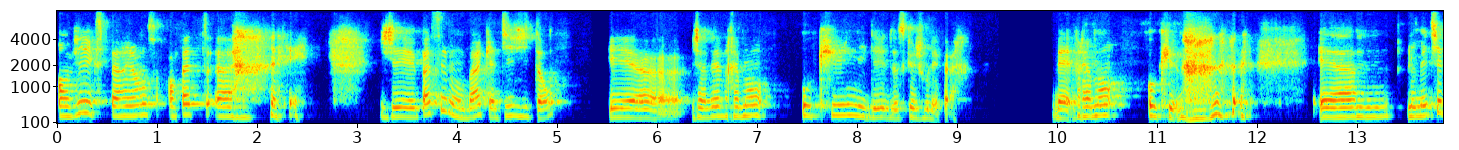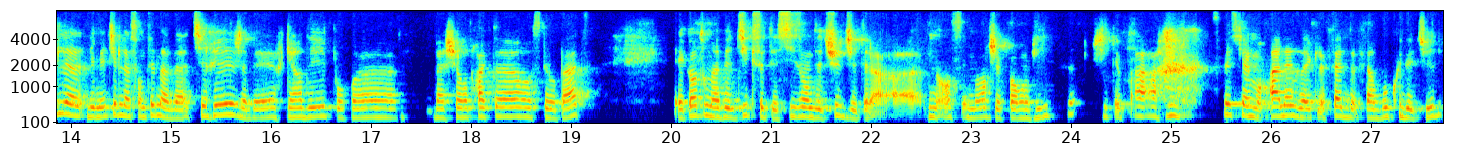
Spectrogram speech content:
Envie, expérience, en fait, euh, j'ai passé mon bac à 18 ans et euh, j'avais vraiment aucune idée de ce que je voulais faire. Mais vraiment aucune. et euh, les métiers de la santé m'avaient attiré. J'avais regardé pour euh, bah, chiropracteur, ostéopathe. Et quand on m'avait dit que c'était six ans d'études, j'étais là, euh, non, c'est mort, j'ai pas envie. J'étais pas spécialement à l'aise avec le fait de faire beaucoup d'études.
